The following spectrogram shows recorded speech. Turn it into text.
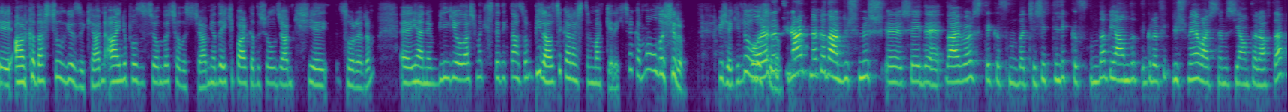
eee, arkadaşçıl gözüken, aynı pozisyonda çalışacağım ya da ekip arkadaşı olacağım kişiye sorarım. Eee, yani bilgiye ulaşmak istedikten sonra birazcık araştırmak gerekecek ama ulaşırım. Bir şekilde Bu arada ulaşırım. trend ne kadar düşmüş, eee, şeyde diversity kısmında, çeşitlilik kısmında bir anda grafik düşmeye başlamış yan tarafta.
